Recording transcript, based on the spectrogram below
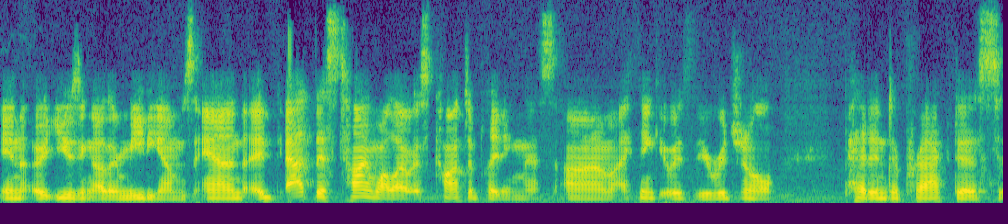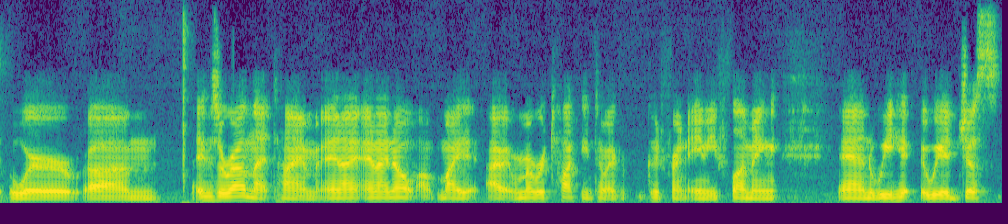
in uh, using other mediums. And it- at this time, while I was contemplating this, um, I think it was the original Ped into Practice, where um, it was around that time. And I and I know my I remember talking to my good friend Amy Fleming, and we we had just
